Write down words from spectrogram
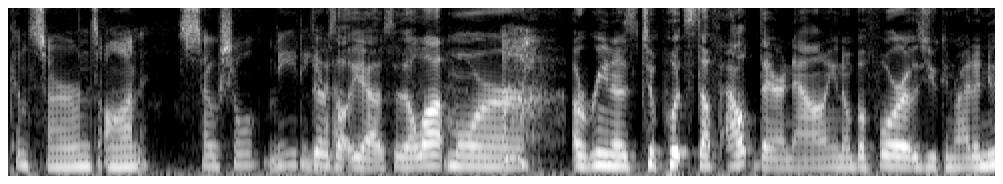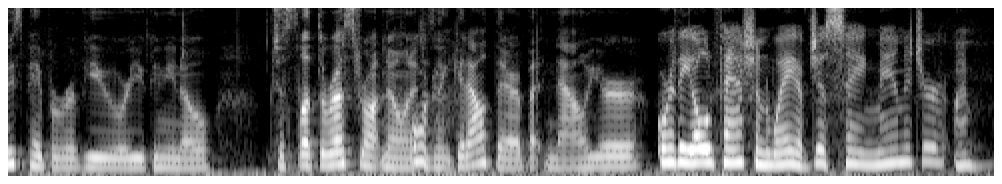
concerns on social media. There's a, yeah, so there's a lot more Ah. Arenas to put stuff out there now. You know, before it was you can write a newspaper review or you can you know just let the restaurant know and it doesn't get out there. But now you're or the old-fashioned way of just saying, "Manager, I'm."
